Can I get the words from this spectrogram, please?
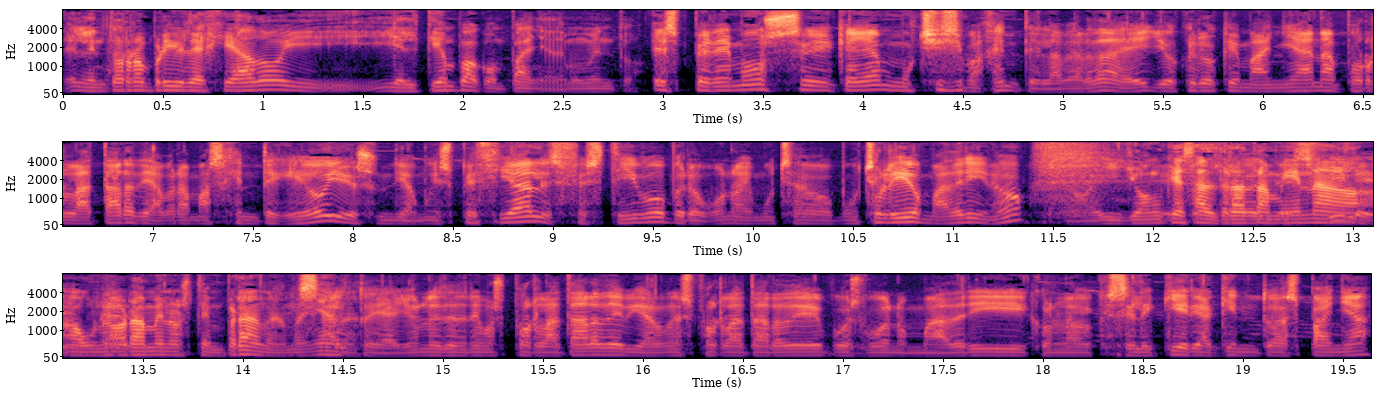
el entorno privilegiado y, y el tiempo acompaña de momento. Esperemos eh, que haya muchísima gente, la verdad. ¿eh? Yo creo que mañana por la tarde habrá más gente que hoy. Es un día muy especial, es festivo, pero bueno, hay mucho, mucho lío en Madrid, ¿no? ¿no? Y John Eh, que saldrá también a, desfile, a una hora menos temprana mañana. Exacto, y a John le tendremos por la tarde, viernes por la tarde, pues bueno, Madrid, con lo que se le quiere aquí en toda España,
